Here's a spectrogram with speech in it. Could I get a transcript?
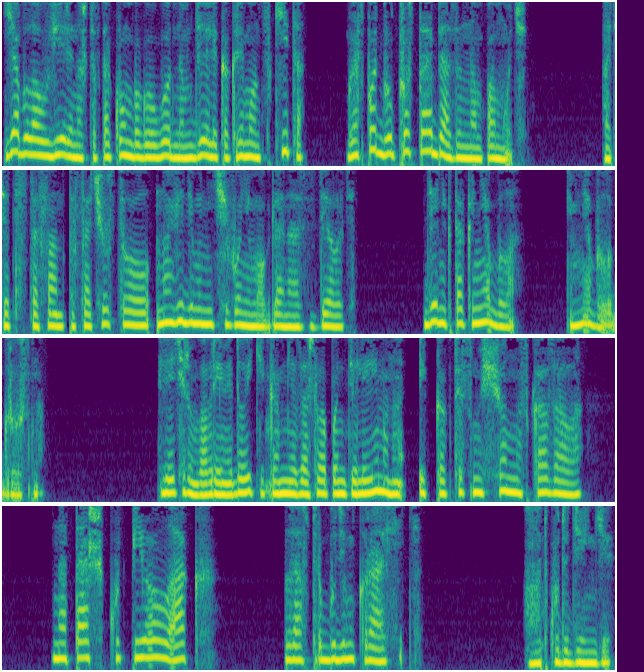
Я была уверена, что в таком богоугодном деле, как ремонт скита, Господь был просто обязан нам помочь. Отец Стефан посочувствовал, но, видимо, ничего не мог для нас сделать. Денег так и не было, и мне было грустно. Вечером во время дойки ко мне зашла Пантелеймона и как-то смущенно сказала, «Наташа купила лак, завтра будем красить». «А откуда деньги?»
